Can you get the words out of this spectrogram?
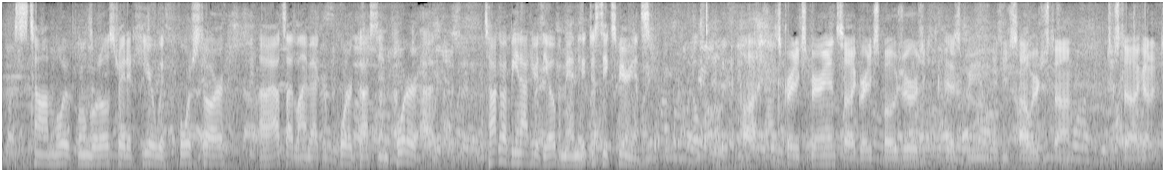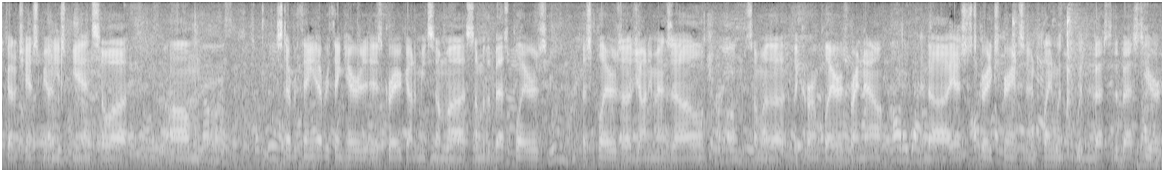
This is Tom Loy, and Illustrated, here with four-star uh, outside linebacker Porter Gustin. Porter, uh, talk about being out here at the Open, man. Just the experience. Uh, it's a great experience, uh, great exposure. As, we, as you saw, we were just um, just uh, got a got a chance to be on ESPN. So uh, um, just everything everything here is great. Got to meet some some of the best players, best players. Johnny Manziel, um, some of the, the, current players right now, and yeah, it's just a great experience and playing with with the best of the best here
